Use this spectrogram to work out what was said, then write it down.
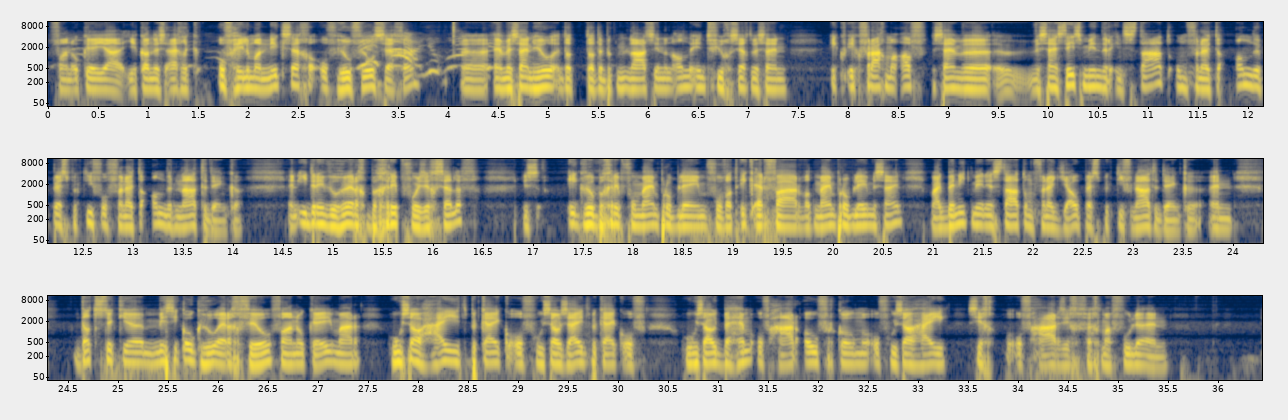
van oké, ja, je kan dus eigenlijk of helemaal niks zeggen of heel veel zeggen. Eh, en we zijn heel, dat, dat heb ik laatst in een ander interview gezegd, we zijn, ik, ik vraag me af, zijn we, eh, we zijn steeds minder in staat om vanuit de ander perspectief of vanuit de ander na te denken. En iedereen wil heel erg begrip voor zichzelf. Dus ik wil begrip voor mijn probleem, voor wat ik ervaar, wat mijn problemen zijn. Maar ik ben niet meer in staat om vanuit jouw perspectief na te denken. En dat stukje mis ik ook heel erg veel. Van oké, maar hoe zou hij het bekijken? Of hoe zou zij het bekijken? Of hoe zou het bij hem of haar overkomen? Of hoe zou hij zich of haar zich zeg maar, voelen? En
